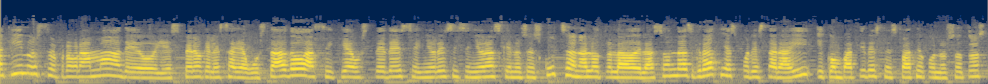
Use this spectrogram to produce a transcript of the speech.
Aquí nuestro programa de hoy. Espero que les haya gustado. Así que a ustedes, señores y señoras que nos escuchan al otro lado de las ondas, gracias por estar ahí y compartir este espacio con nosotros.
